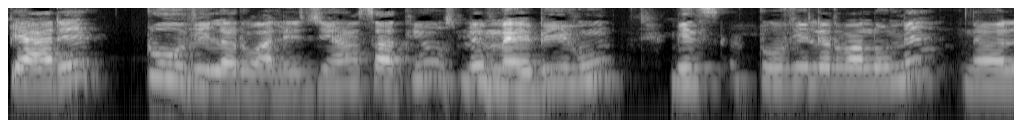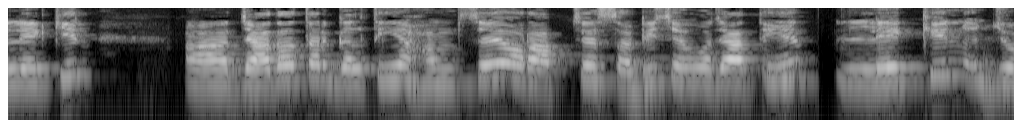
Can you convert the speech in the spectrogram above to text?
प्यारे टू व्हीलर वाले। जी हाँ साथियों, उसमें मैं भी हूँ मीन्स टू व्हीलर वालों में लेकिन ज़्यादातर गलतियाँ हमसे और आपसे सभी से हो जाती हैं। लेकिन जो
